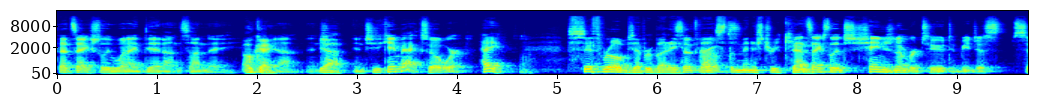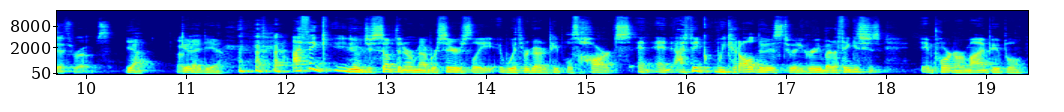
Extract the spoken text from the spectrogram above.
that's actually what I did on Sunday. Okay. Yeah. And Yeah. She, and she came back, so it worked. hey sith robes everybody Sith that's robes. the ministry key That's actually it's change number two to be just Sith robes. Yeah, good idea. I think you know just something to remember seriously with regard to people's hearts, and and I think we could all do this to a degree, but I think it's just important to remind people.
